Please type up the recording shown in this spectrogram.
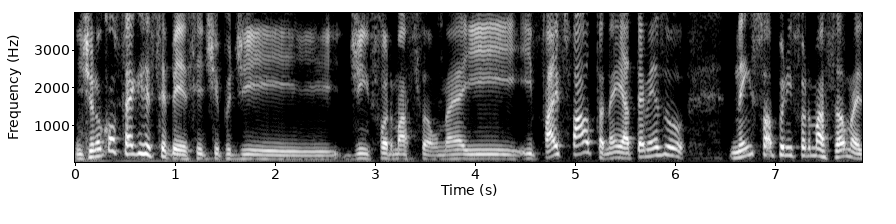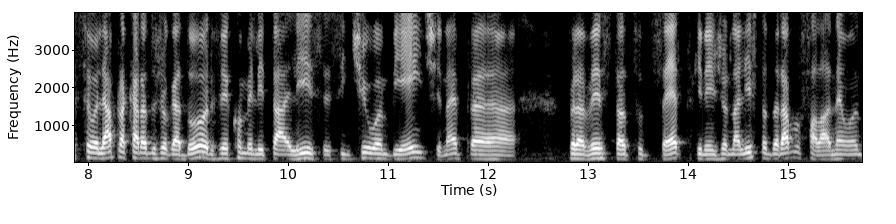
A gente não consegue receber esse tipo de, de informação, né? E, e faz falta, né? E até mesmo nem só por informação, mas você olhar para a cara do jogador, ver como ele tá ali, você sentir o ambiente, né? Para para ver se está tudo certo, que nem jornalista adorava falar, né? O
